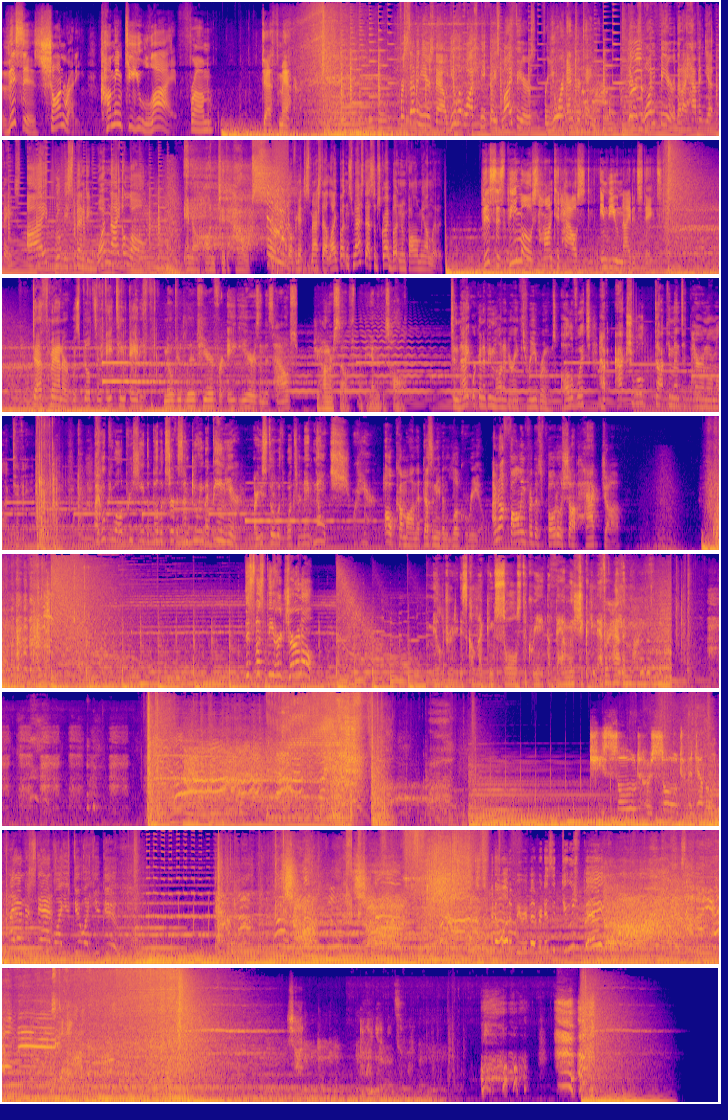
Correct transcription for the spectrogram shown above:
This is Sean Ruddy coming to you live from Death Manor. For seven years now, you have watched me face my fears for your entertainment. There is one fear that I haven't yet faced. I will be spending one night alone in a haunted house. Don't forget to smash that like button, smash that subscribe button, and follow me on Livid. This is the most haunted house in the United States. Death Manor was built in 1880. Mildred lived here for eight years in this house. She hung herself at the end of this hall. Tonight, we're going to be monitoring three rooms, all of which have actual documented paranormal activity. I hope you all appreciate the public service I'm doing by being here. Are you still with what's her name? No, shh, we're here. Oh, come on, that doesn't even look real. I'm not falling for this Photoshop hack job. be her journal! Mildred is collecting souls to create the family she could never have in life. soul to the devil. I understand.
